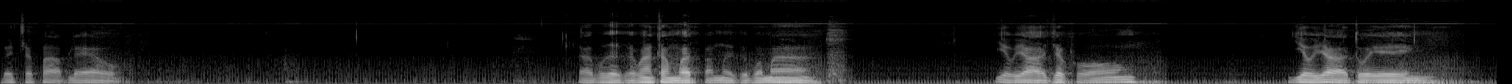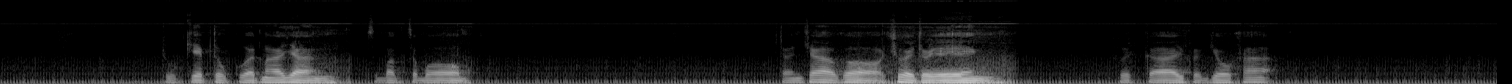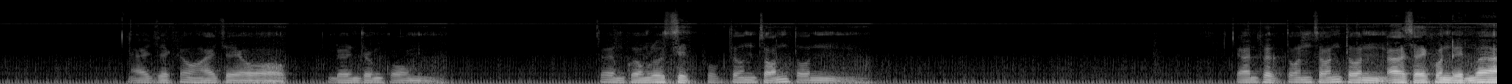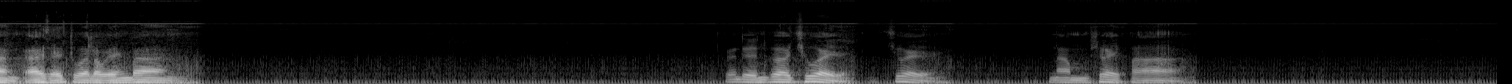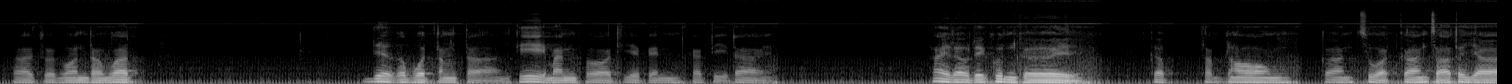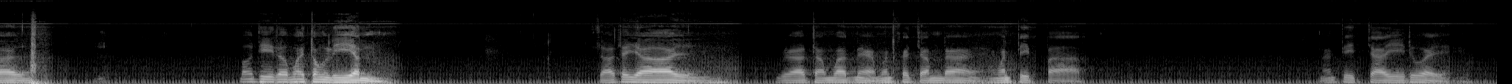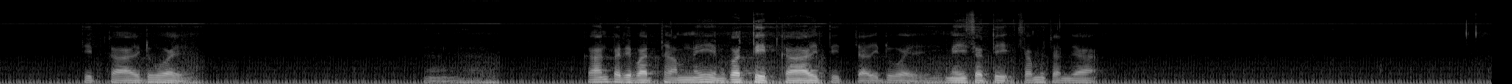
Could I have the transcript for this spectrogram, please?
เบิดสภาพแล้วตาเบื่อกับมาทำวัดปลาเมือกับปลามาเยียวยาเจ้าของเยียวยาตัวเอง ถูกเก็บถูกกวดมาอย่างสบักสบอมตอนเช้าก็ช่วยตัวเอง ฝึกกายฝึกโยคะ หายใจเข้าหายใจออก เดินจงกรมเพิ่มความรู้สึกผูกตนสอนตน การฝึกตนสอนตน อาศัยคนอื่นบ้าง อาศัยตัวเราเองบ้างคนอื่นก็ช่วยช่วยนำช่วยพา พาสวดมนต์ทำวัดเลือกบทต่างๆ ที่มันพอที่จะเป็นคติได้ ให้เราได้คุ้นเคยกับทำนองการสวดการสาธยาย บางทีเราไม่ต้องเรียน สาธยาย เวลาทำวัดเนี่ย มันก็จำได้ มันติดปาก มันติดใจด้วย ติดกายด้วย การปฏิบัติธรรมนี้มันก็ติดกายติดใจด้วย มีสติสัมปชัญญะ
